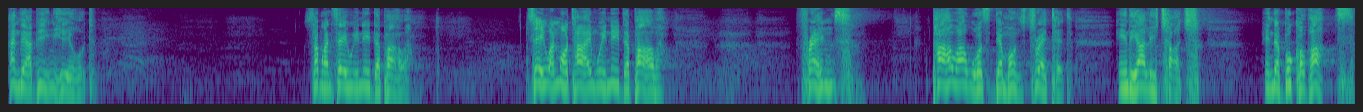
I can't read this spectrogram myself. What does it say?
and they are being healed. Someone say, We need the power. Say one more time, we need the power. Friends, power was demonstrated in the early church in the book of Acts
